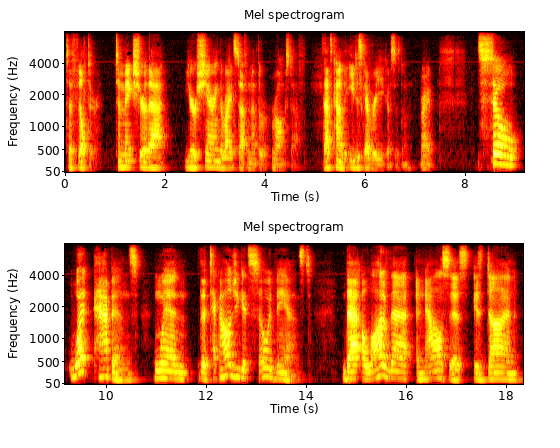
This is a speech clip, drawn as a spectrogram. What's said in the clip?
to filter to make sure that you're sharing the right stuff and not the wrong stuff. That's kind of the e-discovery ecosystem, right? So what happens when the technology gets so advanced that a lot of that analysis is done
